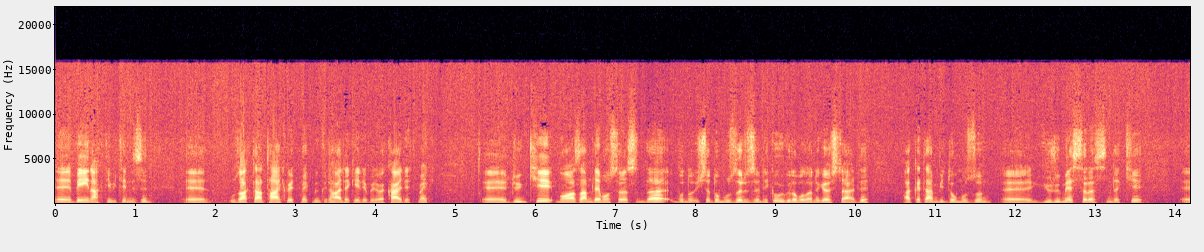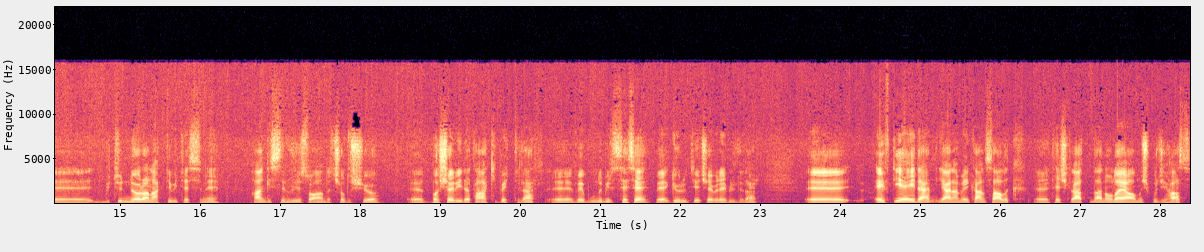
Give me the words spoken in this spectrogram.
beyin aktivitenizin uzaktan takip etmek mümkün hale gelebiliyor ve kaydetmek. Dünkü muazzam demo sırasında bunu işte domuzlar üzerindeki uygulamalarını gösterdi. Hakikaten bir domuzun e, yürüme sırasındaki e, bütün nöron aktivitesini hangi sinir hücresi o anda çalışıyor e, başarıyla takip ettiler e, ve bunu bir sese ve görüntüye çevirebildiler. E, FDA'den yani Amerikan Sağlık e, Teşkilatı'ndan onay almış bu cihaz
